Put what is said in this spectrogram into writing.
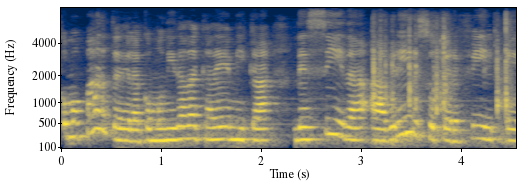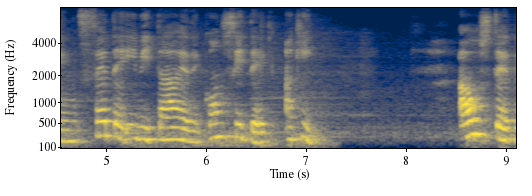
como parte de la comunidad académica, decida abrir su perfil en CTI Vitae de Concitec aquí. A usted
